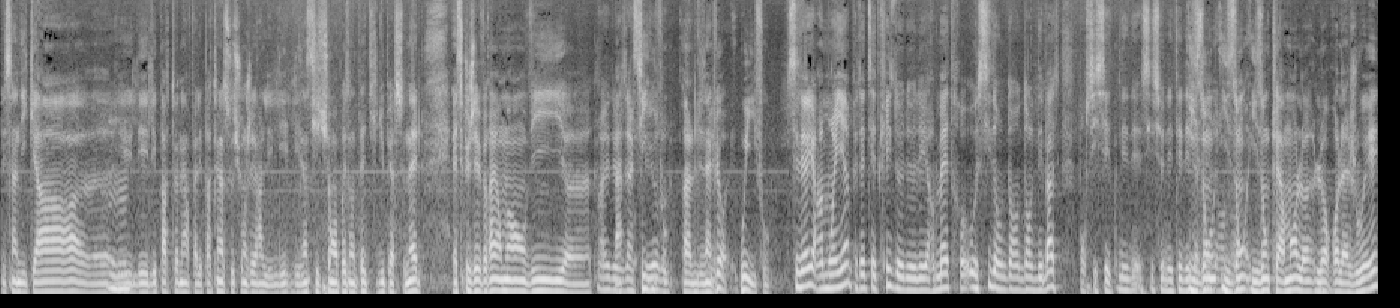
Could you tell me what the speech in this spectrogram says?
les syndicats, euh, mhm. les, partenaires, enfin les partenaires sociaux en général, les, institutions représentatives du personnel. Est-ce que j'ai vraiment envie euh, de bah, les inclure, il faut. les inclure Oui, il faut. C'est d'ailleurs un moyen, peut-être cette crise, de, les remettre aussi dans, dans, le débat. Bon, si, si ce n'était déjà. Ils ont, ils ont, ils ont clairement leur rôle à jouer,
